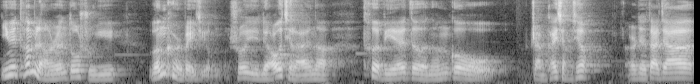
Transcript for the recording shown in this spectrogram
因为他们两个人都属于文科背景，所以聊起来呢。特别的能够展开想象，而且大家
